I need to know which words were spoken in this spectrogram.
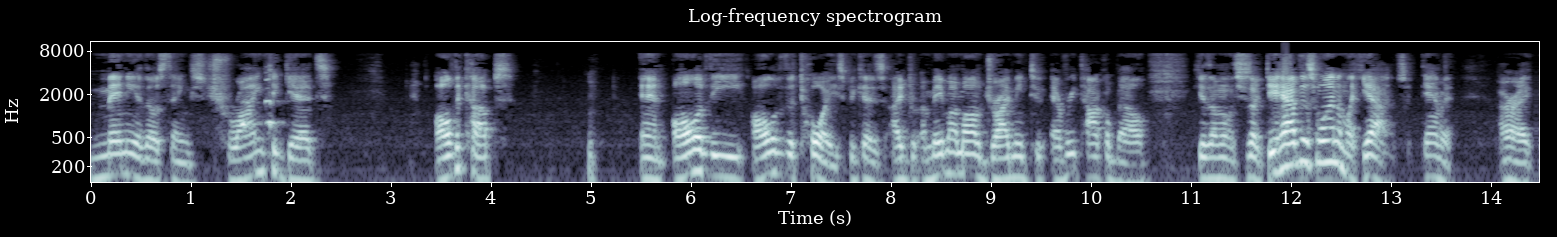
many of those things trying to get all the cups and all of the all of the toys because I, I made my mom drive me to every Taco Bell because I'm she's like, "Do you have this one?" I'm like, "Yeah." I was like, "Damn it." All right.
